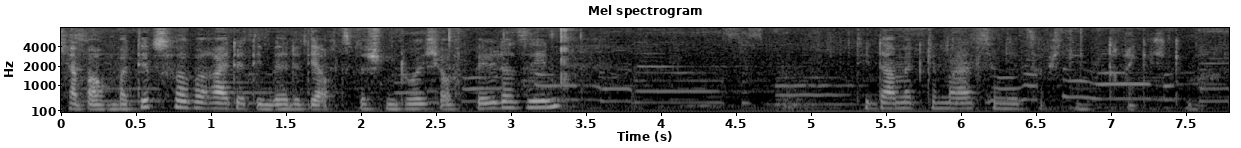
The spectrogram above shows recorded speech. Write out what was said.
Ich habe auch ein paar Tipps vorbereitet, die werdet ihr auch zwischendurch auf Bilder sehen, die damit gemalt sind. Jetzt habe ich den dreckig gemacht.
